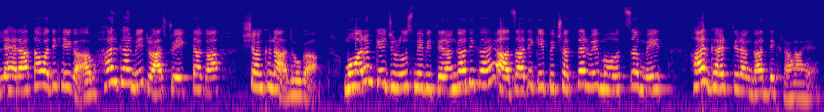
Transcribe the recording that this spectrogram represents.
लहराता हुआ दिखेगा, अब हर घर में राष्ट्रीय एकता का शंखनाद होगा। मुहर्रम के जुलूस में भी तिरंगा दिखा है। आज़ादी के पिछहत्तरवे महोत्सव में हर घर तिरंगा दिख रहा है।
